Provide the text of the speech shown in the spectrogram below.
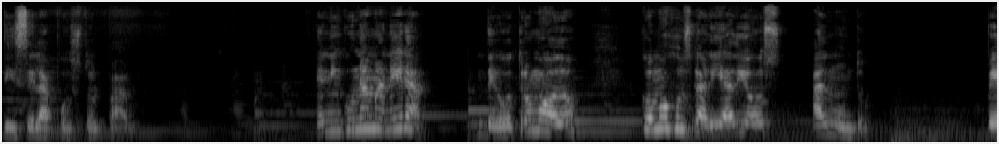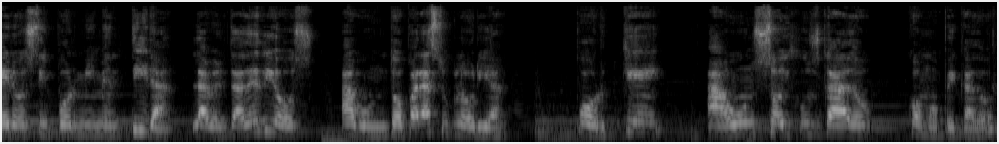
dice el apóstol Pablo. En ninguna manera. De otro modo, ¿cómo juzgaría Dios al mundo? Pero si por mi mentira la verdad de Dios abundó para su gloria, ¿por qué aún soy juzgado como pecador?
